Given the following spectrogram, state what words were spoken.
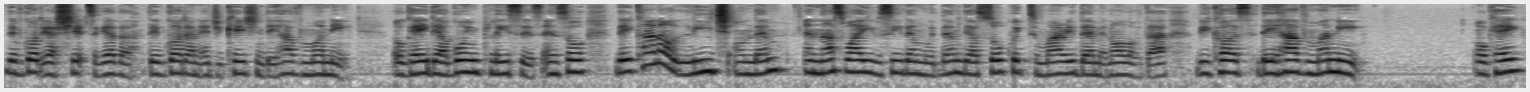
they've got their shit together. They've got an education. They have money. Okay? They are going places. And so they kind of leech on them. And that's why you see them with them. They are so quick to marry them and all of that. Because they have money. Okay?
